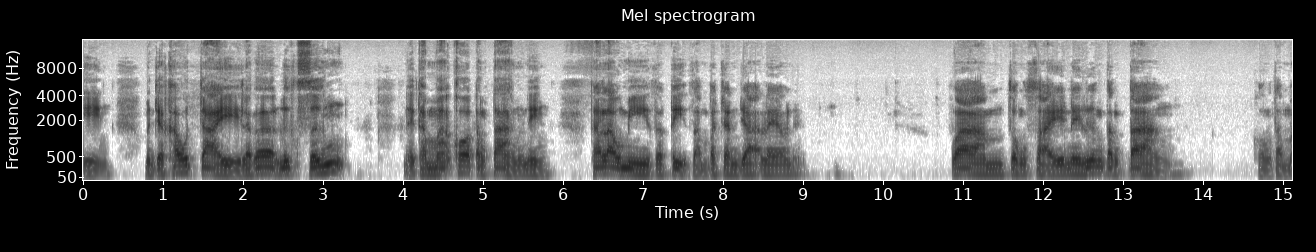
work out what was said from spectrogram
เอง มันจะเข้าใจแล้วก็ลึกซึ้ง ในธรรมะข้อต่างๆนั่นเอง ถ้าเรามีสติสัมปชัญญะแล้วเนี่ย ความสงสัยในเรื่องต่างๆของธรรม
